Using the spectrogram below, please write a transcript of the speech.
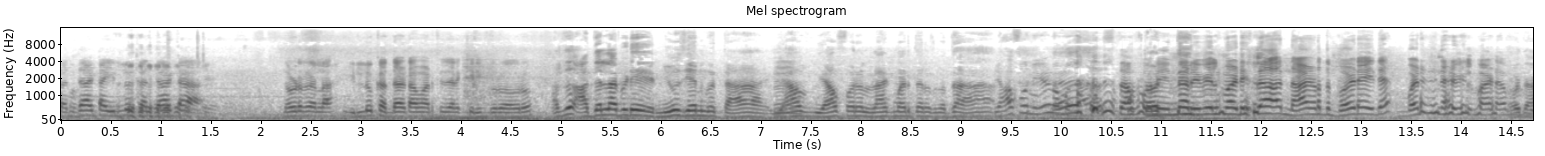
ಕದ್ದಾಟ ಇಲ್ಲೂ ಕದ್ದಾಟ. ನೋಡ್ರಲ್ಲ ಇಲ್ಲೂ ಕದ್ದಾಟ ಮಾಡ್ತಿದ್ದಾರೆ ಕಿರಿಗುರು ಅವರು. ಅದು ಅದೆಲ್ಲ ಬಿಡಿ ನ್ಯೂಸ್ ಏನ್ ಗೊತ್ತಾ? ಯಾವ ಯಾವ ಫೋನಲ್ಲಿ ಲಾಕ್ ಮಾಡ್ತಾ ಇರೋದು ಗೊತ್ತಾ? ಯಾವ ಫೋನ್ ಹೇಳು. ಇನ್ನ ರಿವೀಲ್ ಮಾಡಿಲ್ಲ. ನಾಡ್ದು ಬರ್ಡೇ ಇದೆ. ಬರ್ಡೇ ದಿನ ರಿವೀಲ್ ಮಾಡ ಹೌದಾ?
